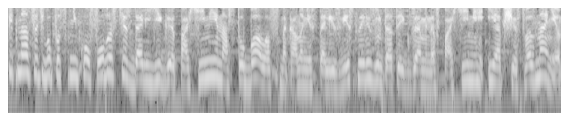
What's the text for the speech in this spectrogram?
15 выпускников области сдали ЕГЭ по химии на 100 баллов. Накануне стали известны результаты экзаменов по химии и обществознанию.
